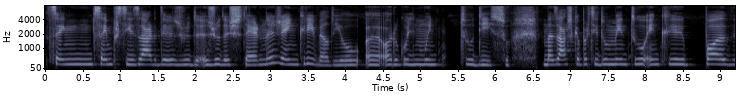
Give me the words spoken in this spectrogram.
sem, sem precisar de ajuda, ajudas externas, é incrível. E eu uh, orgulho muito disso, mas acho que a partir do momento em que pode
